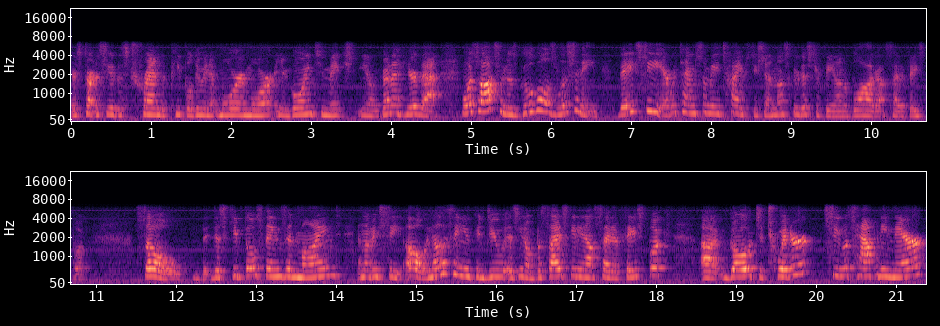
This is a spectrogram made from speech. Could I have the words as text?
You're starting to see this trend of people doing it more and more, and you're going to make, you know, going to hear that. And what's awesome is Google is listening. They see every time somebody types Duchenne muscular dystrophy on a blog outside of Facebook. So just keep those things in mind. And let me see. Oh, another thing you can do is, you know, besides getting outside of Facebook, uh, go to Twitter, see what's happening there.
